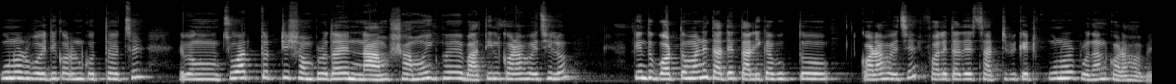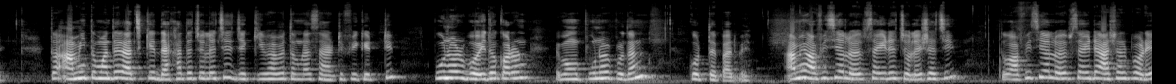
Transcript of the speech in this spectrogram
পুনর্বৈধীকরণ করতে হচ্ছে এবং চুয়াত্তরটি সম্প্রদায়ের নাম সাময়িকভাবে বাতিল করা হয়েছিল। কিন্তু বর্তমানে তাদের তালিকাভুক্ত করা হয়েছে, ফলে তাদের সার্টিফিকেট পুনর্প্রদান করা হবে। তো আমি তোমাদের আজকে দেখাতে চলেছি যে কীভাবে তোমরা সার্টিফিকেটটি পুনর্বৈধকরণ এবং পুনর্প্রদান করতে পারবে। আমি অফিসিয়াল ওয়েবসাইটে চলে এসেছি তো অফিসিয়াল ওয়েবসাইটে আসার পরে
